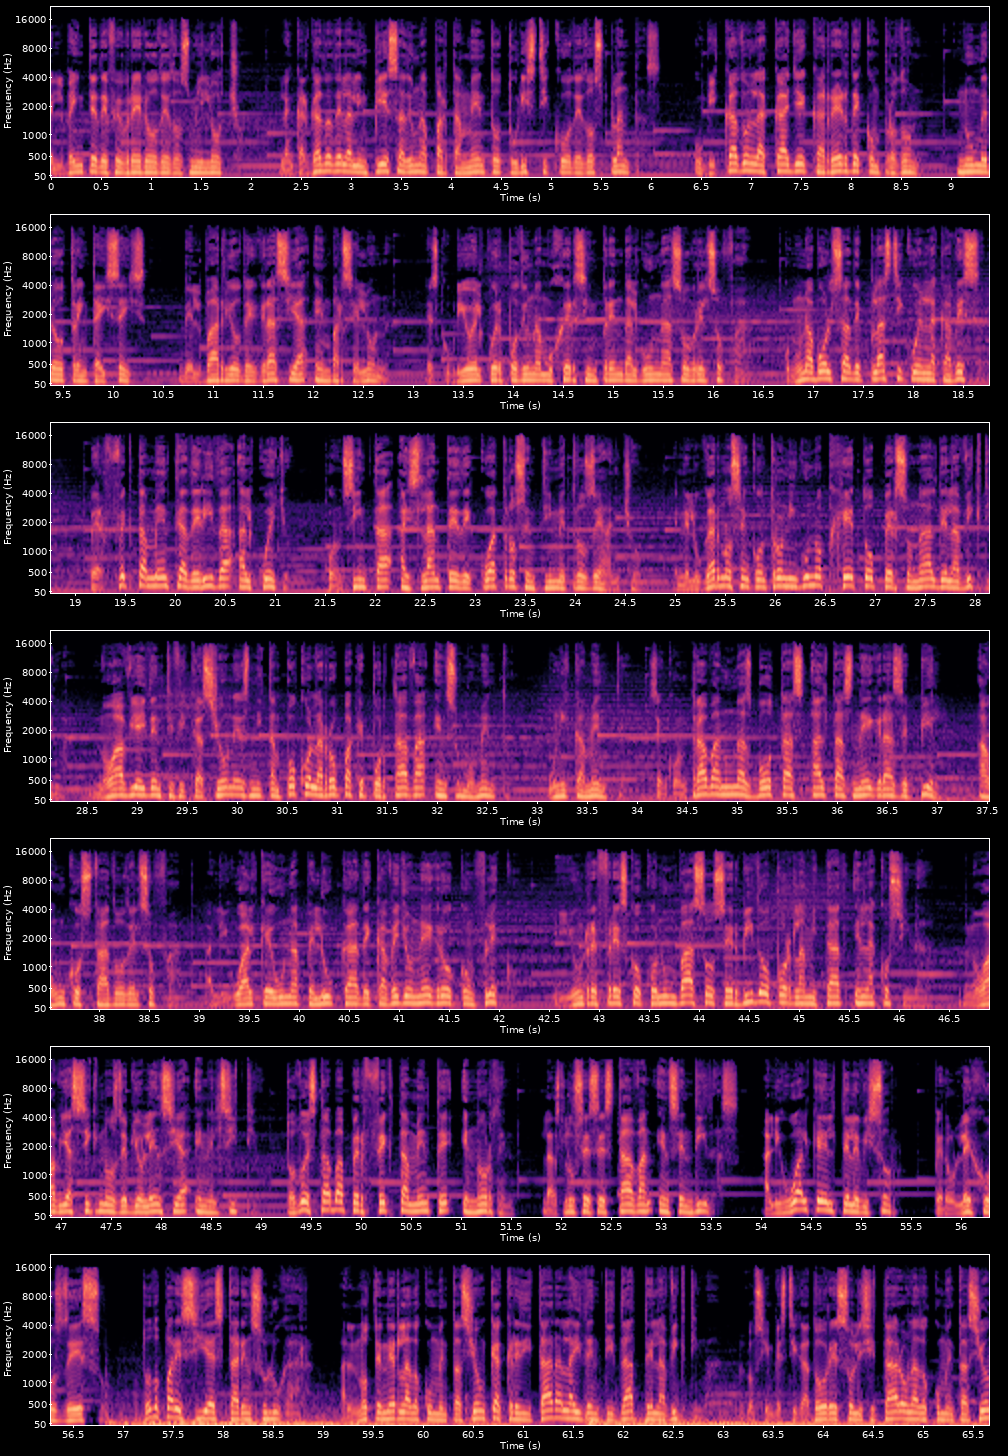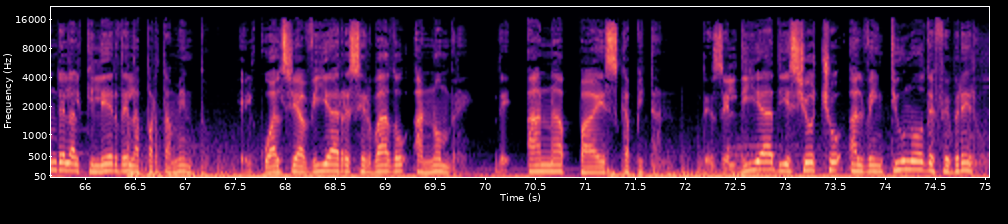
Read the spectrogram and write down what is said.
El 20 de febrero de 2008, la encargada de la limpieza de un apartamento turístico de dos plantas, ubicado en la calle Carrer de Comprodón, número 36, del barrio de Gracia en Barcelona, descubrió el cuerpo de una mujer sin prenda alguna sobre el sofá, con una bolsa de plástico en la cabeza, perfectamente adherida al cuello, con cinta aislante de 4 centímetros de ancho. En el lugar no se encontró ningún objeto personal de la víctima, no había identificaciones ni tampoco la ropa que portaba en su momento. Únicamente se encontraban unas botas altas negras de piel a un costado del sofá, al igual que una peluca de cabello negro con fleco y un refresco con un vaso servido por la mitad en la cocina. No había signos de violencia en el sitio. Todo estaba perfectamente en orden. Las luces estaban encendidas, al igual que el televisor. Pero lejos de eso, todo parecía estar en su lugar. Al no tener la documentación que acreditara la identidad de la víctima, los investigadores solicitaron la documentación del alquiler del apartamento, el cual se había reservado a nombre de Ana Páez Capitán. Desde el día 18 al 21 de febrero,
